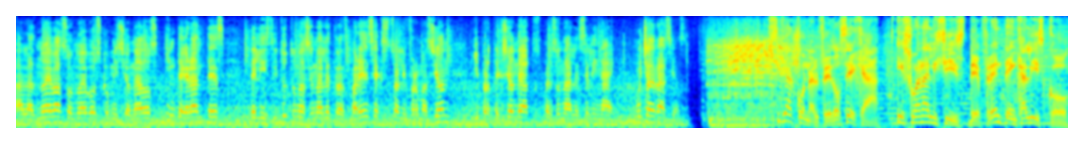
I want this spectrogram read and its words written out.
a las nuevas o nuevos comisionados integrantes del Instituto Nacional de Transparencia, Acceso a la Información y Protección de Datos Personales, el INAI. Muchas gracias. Siga con Alfredo Ceja y su análisis de frente en Jalisco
